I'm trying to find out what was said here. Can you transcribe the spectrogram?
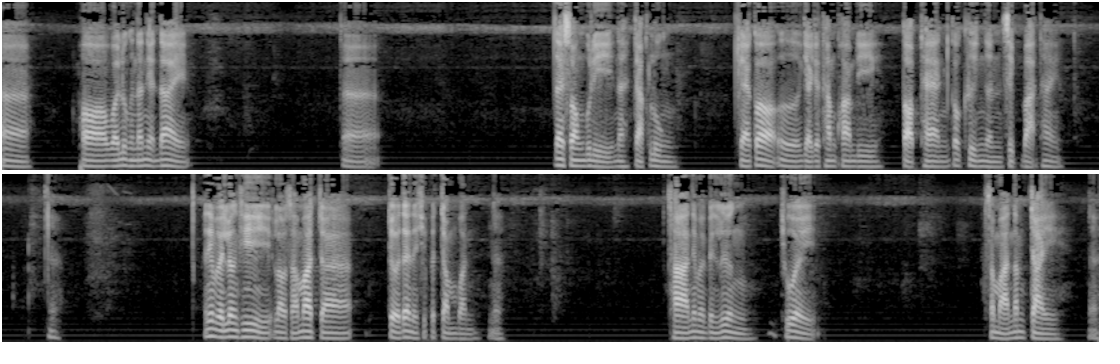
อ่า พอวัยรุ่นคนนั้นเนี่ยได้ได้ซองบุหรี่นะจากลุง แกก็เออ อยากจะทำความดี ตอบแทนก็คืนเงินสิบบาทให้ อันนี้เป็นเรื่องที่เราสามารถจะเจอได้ในชีวิตประจำวันนะทานนี่มันเป็นเรื่องช่วยสมานน้ำใจนะ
